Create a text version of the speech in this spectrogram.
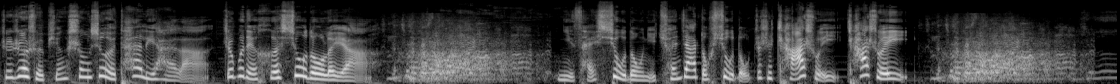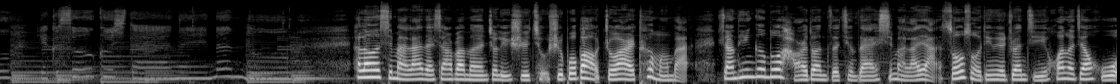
这热水瓶生锈也太厉害了，这不得喝锈豆了呀？” 你才锈豆，你全家都锈豆，这是茶水，茶水。Hello，喜马拉雅的小伙伴们，这里是糗事播报周二特蒙版。想听更多好玩段子，请在喜马拉雅搜索订阅专辑《欢乐江湖》，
